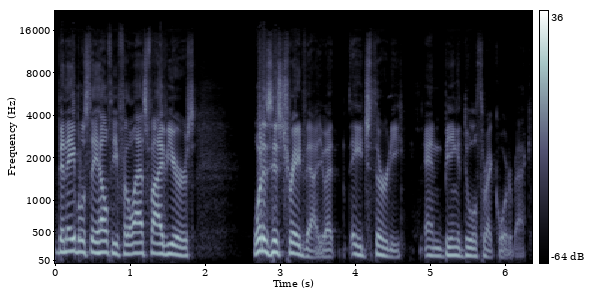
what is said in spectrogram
been able to stay healthy for the last five years? What is his trade value at age thirty and being a dual threat quarterback?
